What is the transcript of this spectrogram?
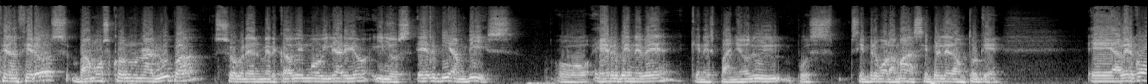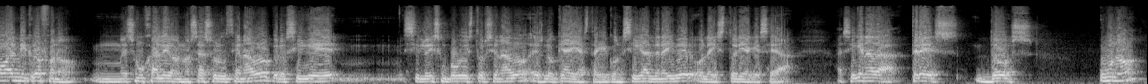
financieros, vamos con una lupa sobre el mercado inmobiliario y los Airbnbs o Airbnb, que en español pues siempre mola más, siempre le da un toque. Eh, a ver cómo va el micrófono. Mm, Es un jaleo, no se ha solucionado, pero sigue, mm, si lo veis un poco distorsionado, es lo que hay hasta que consiga el driver o la historia que sea. Así que nada, 3, 2, 1.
